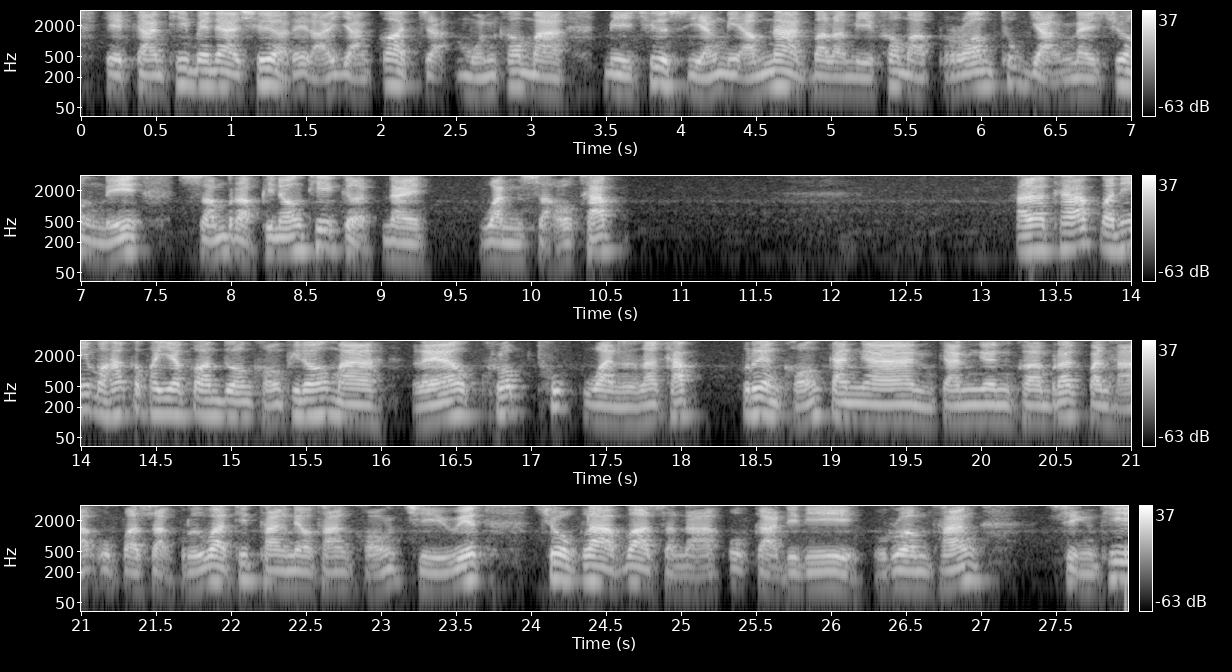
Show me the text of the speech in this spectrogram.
ๆ เหตุการณ์ที่ไม่น่าเชื่อได้หลายอย่างก็จะหมุนเข้ามา มีชื่อเสียงมีอำนาจบารมีเข้ามาพร้อมทุกอย่างในช่วงนี้สำหรับพี่น้องที่เกิดในวันเสาร์ครับเอาละครับ วันนี้หมอฮักก็พยากรณ์ดวงของพี่น้องมาแล้วครบทุกวันแล้วครับ เรื่องของการงาน การเงินความรักปัญหาอุปสรรค หรือว่าทิศทางแนวทางของชีวิต โชคลาภวาสนาโอกาสดีๆ รวมทั้งสิ่งที่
